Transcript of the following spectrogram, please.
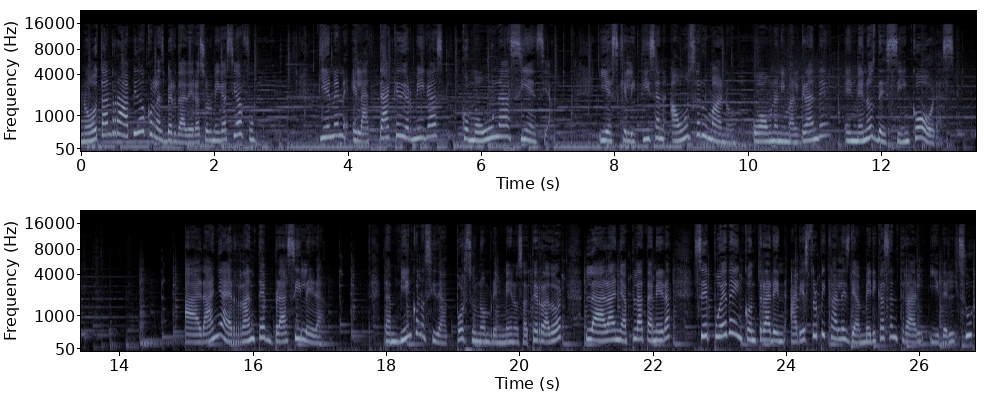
no tan rápido con las verdaderas hormigas Siafu. Tienen el ataque de hormigas como una ciencia y esqueletizan a un ser humano o a un animal grande en menos de 5 horas. Araña errante brasilera también conocida por su nombre menos aterrador, la araña platanera, se puede encontrar en áreas tropicales de América Central y del Sur.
